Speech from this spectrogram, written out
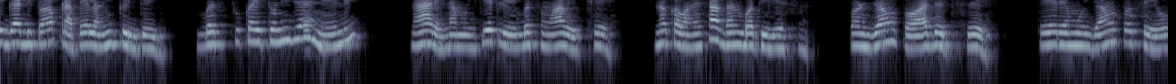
એ ગાડી તો આપણા પહેલા નીકળી ગઈ. બસ ચૂકાઈ તો નહીં જાય ને એની? ના રે, ના મુઈ કેટલી બસો આવે જ છે. નકા વાહે સાધન બધી લેશું. પણ જાઉં તો આજે જ છે. તેરે હું જાઉં તો છે હો.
